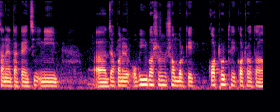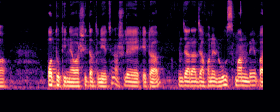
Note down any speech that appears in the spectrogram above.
সানায়া তাকাইচি ইনি জাপানের অভিবাসন সম্পর্কে কঠোর থেকে কঠোরতা পদ্ধতি নেওয়ার সিদ্ধান্ত নিয়েছেন। আসলে এটা যারা জাপানের রুলস মানবে বা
